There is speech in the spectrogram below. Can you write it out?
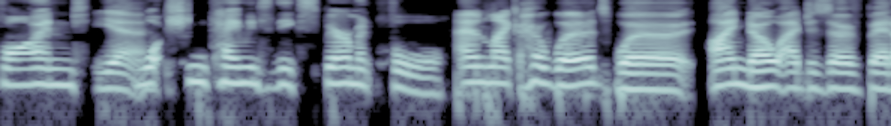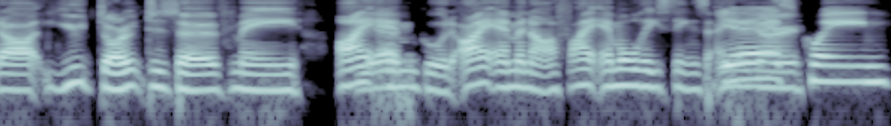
find Yeah. what she came into the experiment for. And like her words were, I know I deserve better. You don't deserve me. I Yep. am good. I am enough. I am all these things. And yes, you know, queen.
